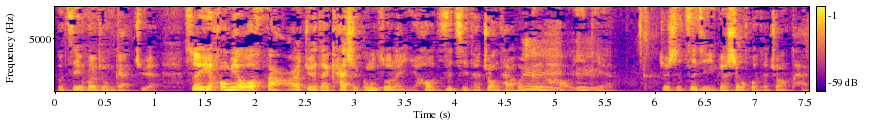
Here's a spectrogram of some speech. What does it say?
我自己会有这种感觉，所以后面我反而觉得开始工作了以后，自己的状态会更好一点，就是自己一个生活的状态。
